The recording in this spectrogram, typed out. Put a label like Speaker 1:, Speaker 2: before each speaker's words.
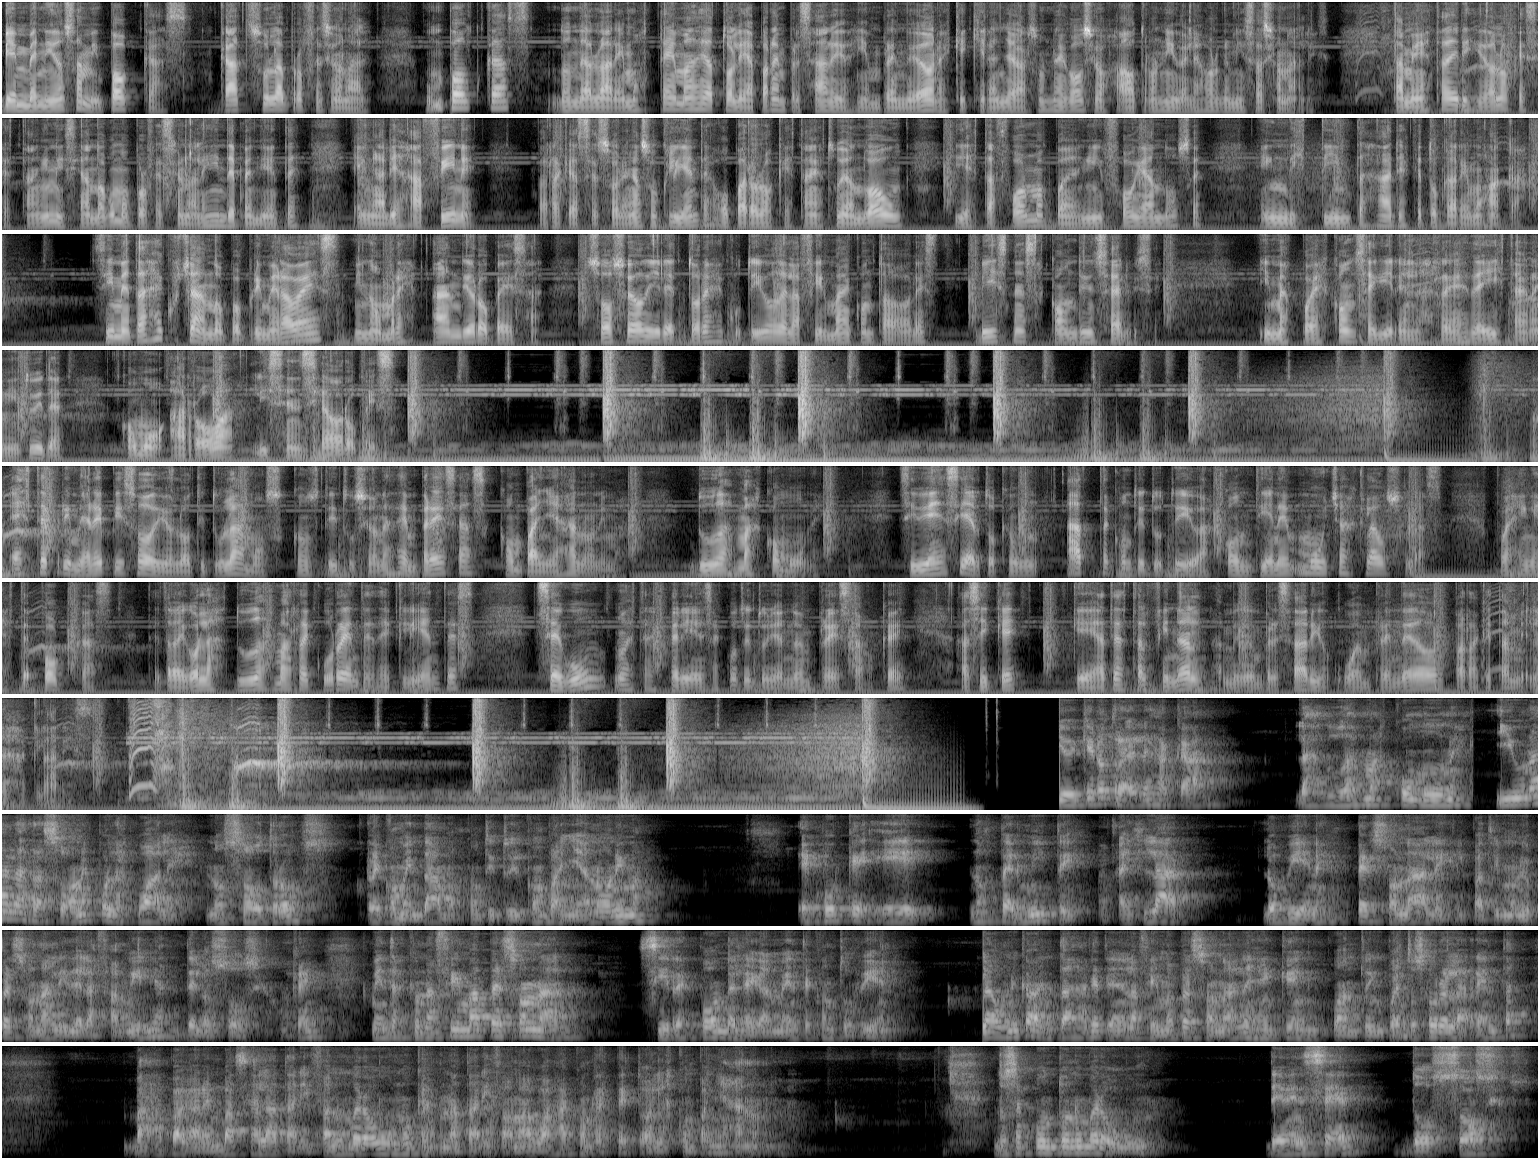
Speaker 1: Bienvenidos a mi podcast, Cápsula Profesional, un podcast donde hablaremos temas de actualidad para empresarios y emprendedores que quieran llevar sus negocios a otros niveles organizacionales. También está dirigido a los que se están iniciando como profesionales independientes en áreas afines para que asesoren a sus clientes o para los que están estudiando aún y de esta forma pueden ir fogueándose en distintas áreas que tocaremos acá. Si me estás escuchando por primera vez, mi nombre es Andy Oropesa, socio director ejecutivo de la firma de contadores Business Accounting Services y me puedes conseguir en las redes de Instagram y Twitter como arroba licenciado Oropesa. Este primer episodio lo titulamos Constituciones de Empresas, Compañías Anónimas, Dudas más comunes. Si bien es cierto que un acta constitutiva contiene muchas cláusulas, pues en este podcast te traigo las dudas más recurrentes de clientes según nuestra experiencia constituyendo empresas, ¿ok? Así que quédate hasta el final, amigo empresario o emprendedor, para que también las aclares. Y hoy quiero traerles acá las dudas más comunes y una de las razones por las cuales nosotros recomendamos constituir compañía anónima es porque eh, nos permite aislar los bienes personales, el patrimonio personal y de la familia de los socios. Mientras que una firma personal sí responde legalmente con tus bienes. La única ventaja que tiene la firma personal es en que en cuanto a impuestos sobre la renta, vas a pagar en base a la tarifa número uno, que es una tarifa más baja con respecto a las compañías anónimas. Entonces, punto número uno, deben ser dos socios.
